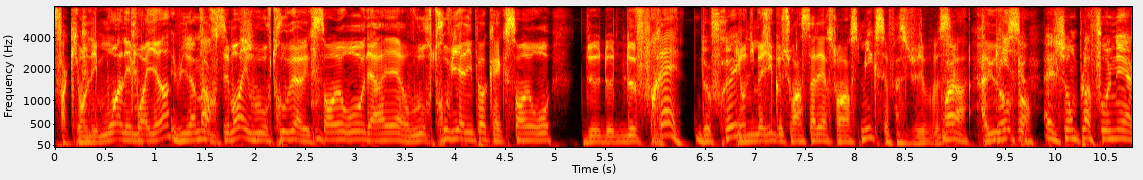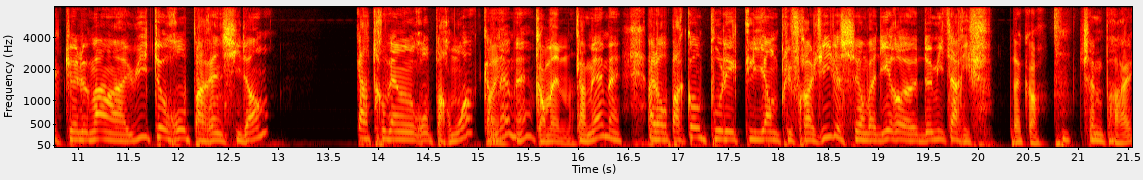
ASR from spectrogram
Enfin, qui ont les moins les moyens. Évidemment. Forcément, et vous vous retrouvez avec 100 euros derrière. Vous vous retrouviez à l'époque avec 100 euros de, de, de frais. de frais. Et on imagine que sur un salaire, sur un SMIC, c'est enfin, Voilà. Donc, elles sont plafonnées actuellement à 8 euros par incident, 80 euros par mois, quand Ouais. même. hein. Quand même. Quand même. hein. Alors, par contre, pour les clients plus fragiles, c'est, on va dire, euh, demi-tarif. D'accord. Sympa, hein.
